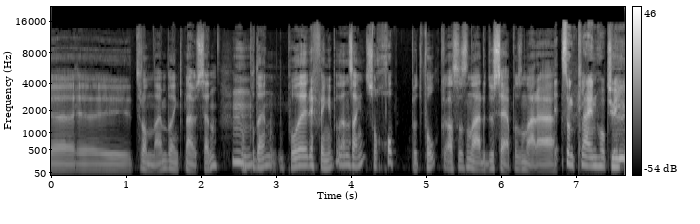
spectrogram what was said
uh, i Trondheim, på den knausscenen. Mm. Og på, den, på det refrenget på den sangen så hoppet folk. Altså sånn der, Du ser på sånn derre Sånn klein hopping.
